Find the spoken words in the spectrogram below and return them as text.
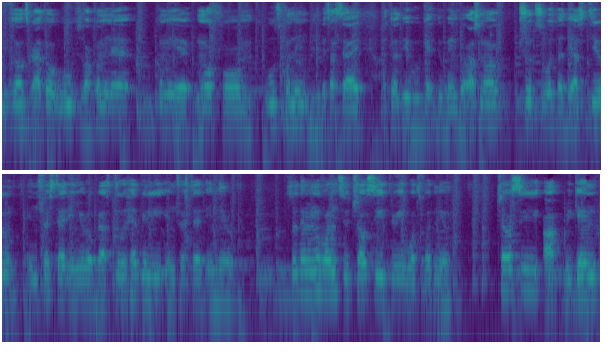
result. I thought Wolves were coming here, coming here more from Wolves coming with the better side. I thought they would get the win, but Arsenal showed to us that they are still interested in Europe. They are still heavily interested in Europe. So then we move on to Chelsea three, Watford nil. Chelsea are regained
